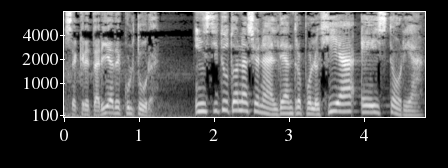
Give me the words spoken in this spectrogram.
Secretaría de Cultura. Instituto Nacional de Antropología e Historia.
